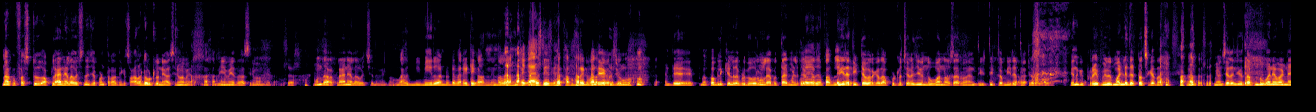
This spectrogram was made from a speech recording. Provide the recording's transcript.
నాకు ఫస్ట్ ఆ ప్లాన్ ఎలా వచ్చిందో చెప్పండి తర్వాత ఇంకా చాలా డౌట్లు ఉన్నాయి ఆ సినిమా మీద. మీ మీద ఆ సినిమా మీద. సార్ ముందు ఆ ప్లాన్ ఎలా వచ్చింది మీకు? అది మీరు అంటుంటే వెరైటీగా ఉంది యాజ్ డీస్గా తమ్మారెడ్డి కొంచెం అంటే పబ్లిక్ వెళ్ళేటప్పుడు గౌరవం లేకపోతే మళ్ళీ మీరే తిట్టేవారు కదా అప్పట్లో చిరంజీవి నువ్వు అన్నావు సార్ అని తి- తిట్టావు మీరే తిట్టారు కదా. ఎందుకు ఇప్పుడు రేపు మీరు మళ్ళీ తిట్టొచ్చు కదా? మేము చిరంజీవి తప్ప నువ్వు అనేవాడిని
